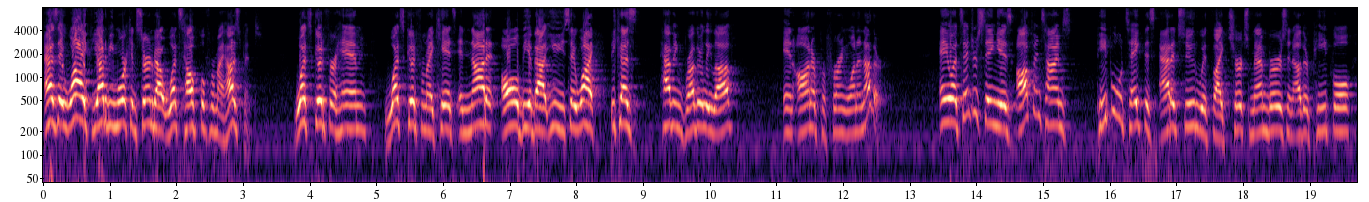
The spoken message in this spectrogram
As a wife, you ought to be more concerned about what's helpful for my husband, what's good for him, what's good for my kids, and not at all be about you. You say, why? Because having brotherly love and honor preferring one another. And what's interesting is oftentimes people will take this attitude with like church members and other people.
